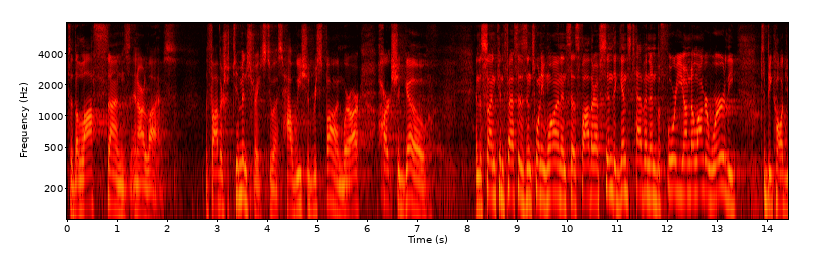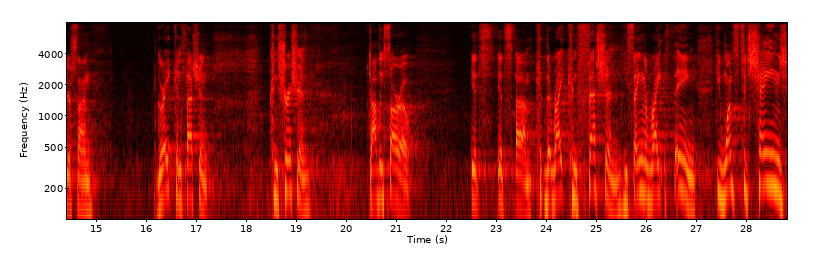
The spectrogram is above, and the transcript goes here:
to the lost sons in our lives. The Father demonstrates to us how we should respond, where our heart should go and the son confesses in 21 and says, Father, I've sinned against heaven and before you. I'm no longer worthy to be called your son. Great confession, contrition, godly sorrow. It's, it's um, the right confession. He's saying the right thing. He wants to change.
